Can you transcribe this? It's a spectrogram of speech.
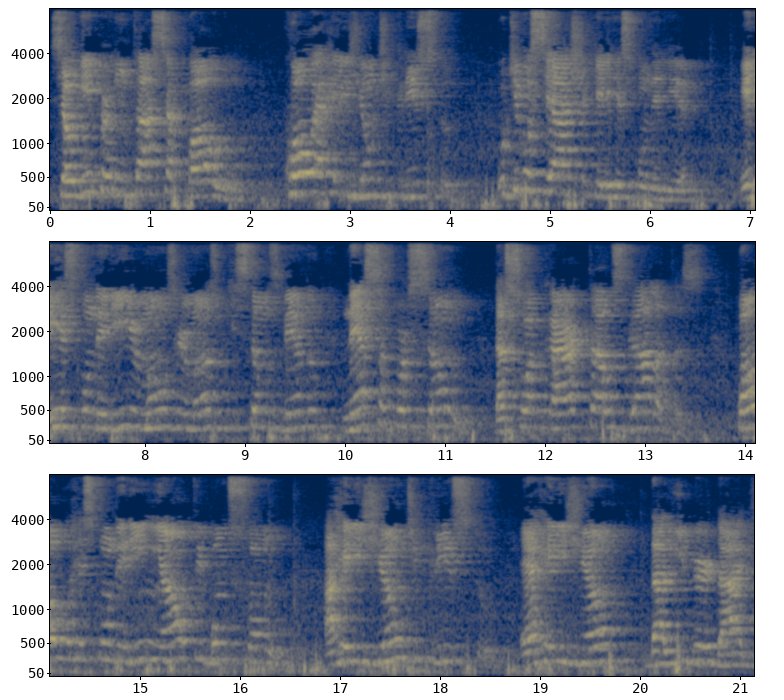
Se alguém perguntasse a Paulo qual é a religião de Cristo, o que você acha que ele responderia? Ele responderia, irmãos e irmãs, o que estamos vendo nessa porção da sua carta aos Gálatas. Paulo responderia em alto e bom som: a religião de Cristo é a religião da liberdade.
